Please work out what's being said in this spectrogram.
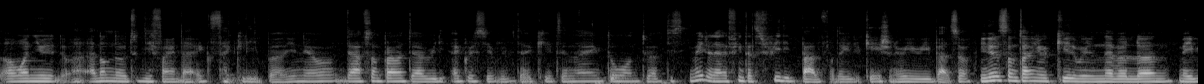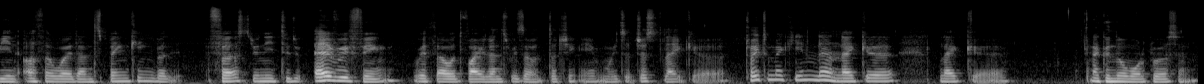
or when you, I don't know to define that exactly, but you know, there are some parents that are really aggressive with their kids, and I don't want to have this image, and I think that's really bad for the education, really, really bad. So you know, sometimes your kid will never learn, maybe in other way than spanking, but first you need to do everything without violence without touching him with just like uh, try to make him learn like uh, like uh, like a normal person.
